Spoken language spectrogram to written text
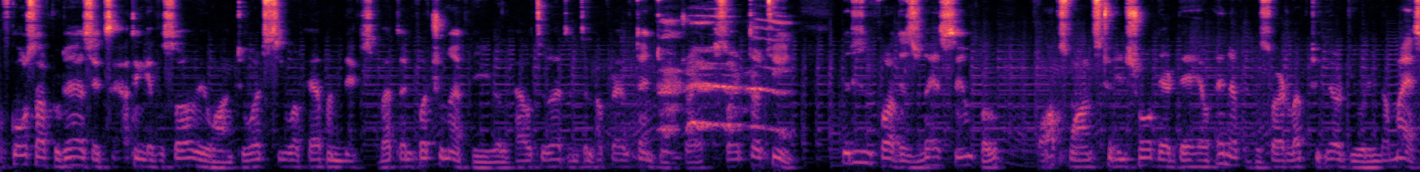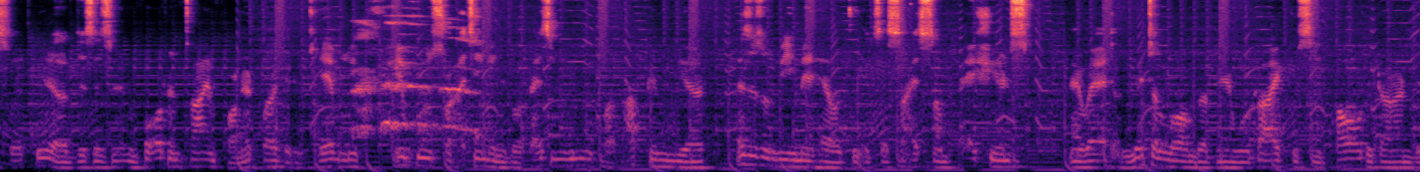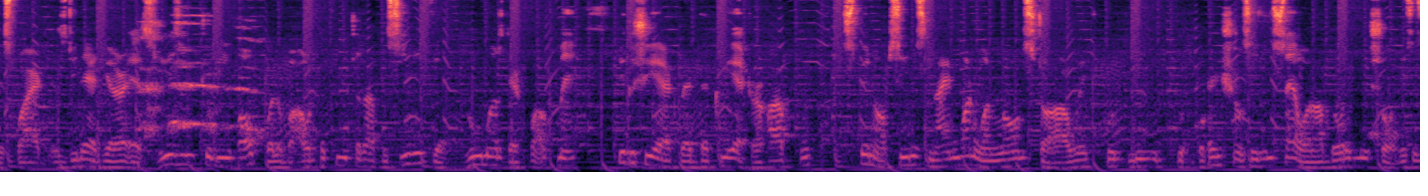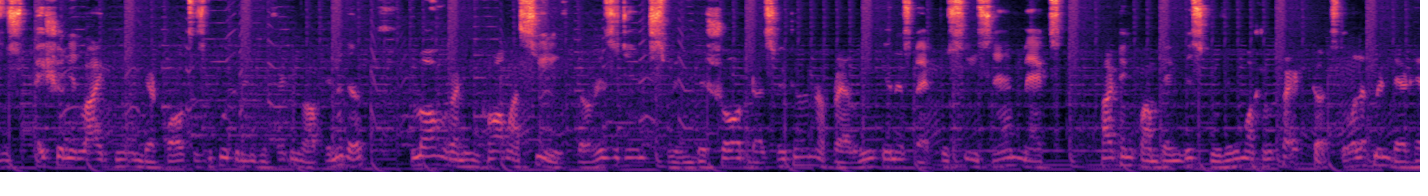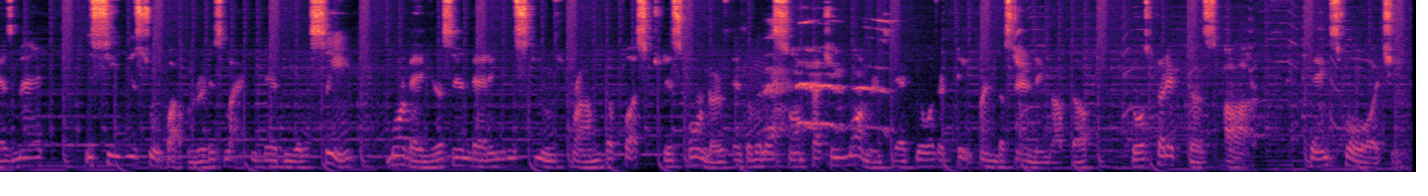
Of course, after this exciting episode, we want to see what happens next, but unfortunately, we'll have to wait until April 10 to enjoy episode 13. The reason for this is simple. Fox wants to ensure that they have enough episode left to air during the May so period. This is an important time for network that it heavily influence writing and advertising revenue for the upcoming year. As a result, we may have to exercise some patience and wait a little longer than would like to see Paul return despite this delay. There is reason to be hopeful about the future of the series. There are rumors that Fox may negotiate with the creator of the spin-off series 911 Lone Star, which could lead to a potential season 7 of the original show. This is especially light given that Fox is reportedly taking of another long-running drama series, The Residents. When the show does return April, we can expect to see Sam Max Hurting pumping this with emotional characters. Development that has made this series so popular is likely that see more dangerous and daring rescues from the first responders as well as some touching moments that give us a deep understanding of the, those characters are. Thanks for watching.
